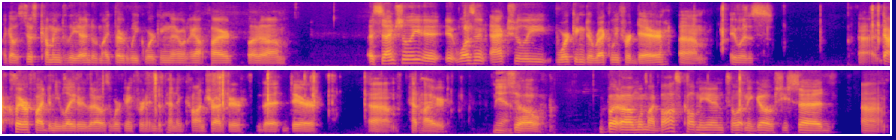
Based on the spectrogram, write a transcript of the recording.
Like I was just coming to the end of my third week working there when I got fired. But um, essentially, it, it wasn't actually working directly for Dare. Um, it was uh, got clarified to me later that I was working for an independent contractor that Dare um, had hired. Yeah. So, but um, when my boss called me in to let me go, she said um,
